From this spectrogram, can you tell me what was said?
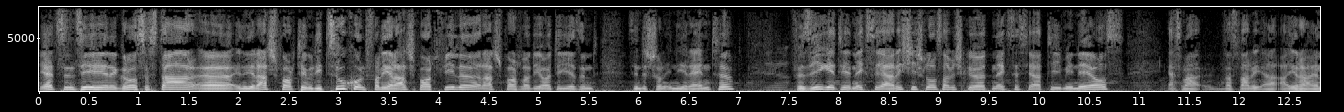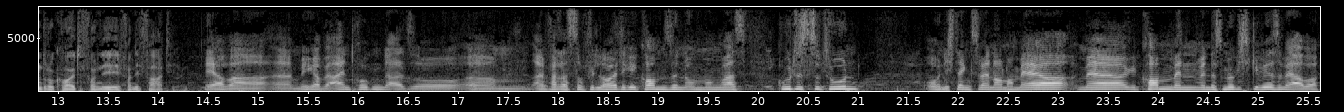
Jetzt sind Sie hier der große Star äh, in die Radsportthemen, die Zukunft von den Radsport. Viele Radsportler, die heute hier sind, sind es schon in die Rente. Für Sie geht hier nächstes Jahr richtig los, habe ich gehört. Nächstes Jahr Team Ineos. Erstmal, was war die, Ihr Eindruck heute von die, von die Fahrt hier? Ja, war äh, mega beeindruckend. Also ähm, einfach, dass so viele Leute gekommen sind, um irgendwas Gutes zu tun. Und ich denke, es wären auch noch mehr, mehr gekommen, wenn, wenn das möglich gewesen wäre. Aber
